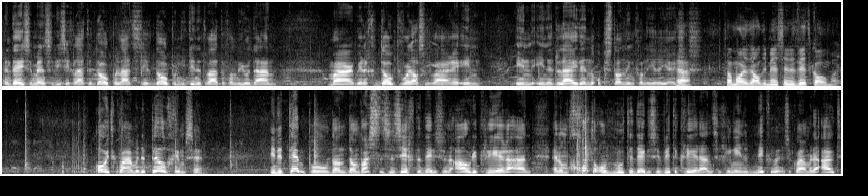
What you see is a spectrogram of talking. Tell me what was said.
En deze mensen die zich laten dopen, laten zich dopen niet in het water van de Jordaan. Maar willen gedoopt worden als het ware in, in, in het lijden en de opstanding van de Heer Jezus. Ja. Wel mooi dat al die mensen in het wit komen. Ooit kwamen de pelgrims, hè? in de tempel, dan, dan wasten ze zich, dan deden ze hun oude kleren aan. En om God te ontmoeten deden ze witte kleren aan. Ze gingen in het mikwe, ze kwamen eruit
